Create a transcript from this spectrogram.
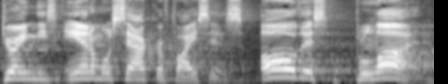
during these animal sacrifices. All this blood,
